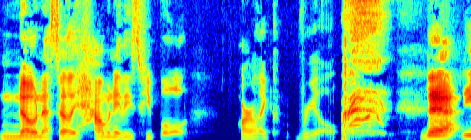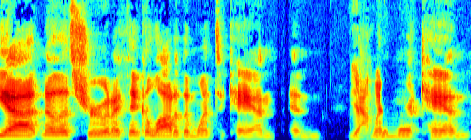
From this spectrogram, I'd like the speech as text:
know necessarily how many of these people are like real. Yeah, yeah, no, that's true, and I think a lot of them went to Cannes, and yeah. when they're at Cannes,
